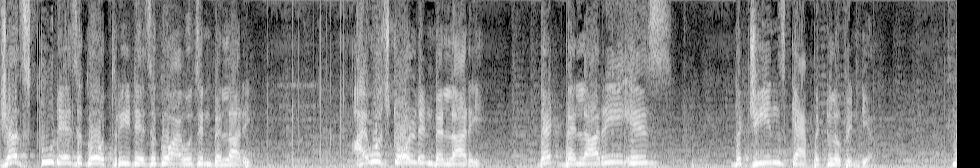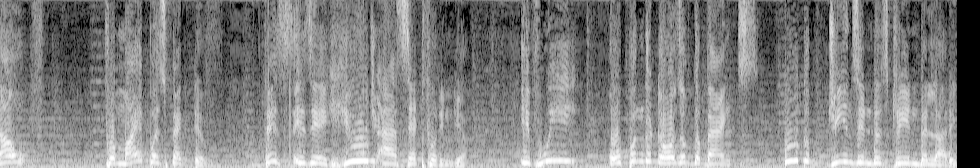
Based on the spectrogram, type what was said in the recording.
Just two days ago, three days ago, I was in Bellary. I was told in Bellary that Bellary is the jeans capital of India. Now, from my perspective, this is a huge asset for India. If we open the doors of the banks to the jeans industry in Bellary,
